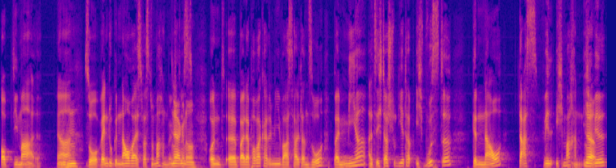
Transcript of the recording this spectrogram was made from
optimal. Ja, so, wenn du genau weißt, was du machen möchtest. Ja, genau. Und äh, bei der Popakademie war es halt dann so, bei mir, als ich da studiert habe, ich wusste genau, das will ich machen. Ich Ja. will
